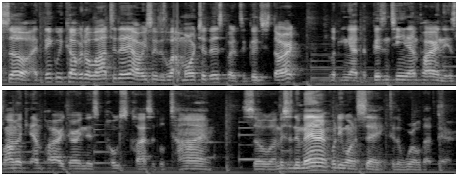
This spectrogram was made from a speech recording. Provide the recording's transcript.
right, so I think we covered a lot today. Obviously, there's a lot more to this, but it's a good start looking at the Byzantine Empire and the Islamic Empire during this post classical time. So, uh, Mrs. Neumair, what do you want to say to the world out there?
